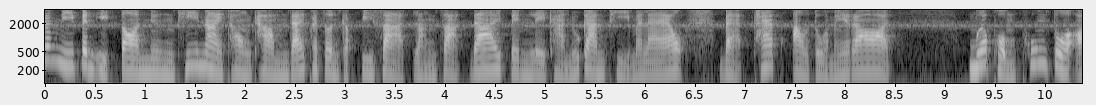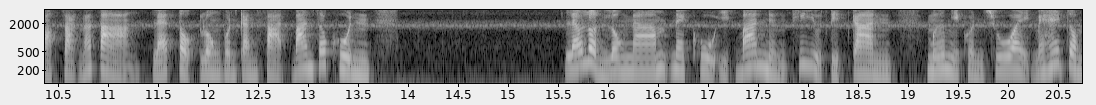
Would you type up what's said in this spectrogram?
รื่องนี้เป็นอีกตอนหนึ่งที่นายทองคำได้ผจญกับปีศาจหลังจากได้เป็นเลขานุการผีมาแล้ว แบบแทบเอาตัวไม่รอด เมื่อผมพุ่งตัวออกจากหน้าต่าง และตกลงบนกันศาสตร์บ้านเจ้าคุณ แล้วหล่นลงน้ำในคูอีกบ้านหนึ่งที่อยู่ติดกัน เมื่อมีคนช่วยไม่ให้จม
